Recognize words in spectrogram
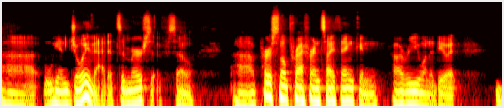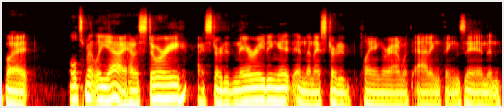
uh, we enjoy that. It's immersive. So, uh, personal preference, I think, and however you want to do it. But ultimately, yeah, I had a story. I started narrating it, and then I started playing around with adding things in. And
